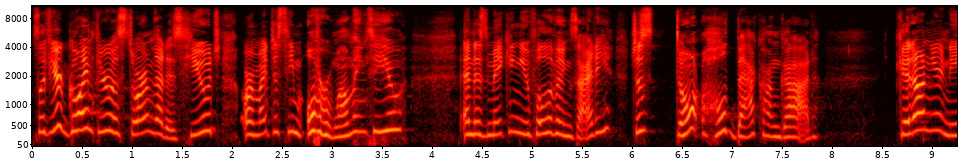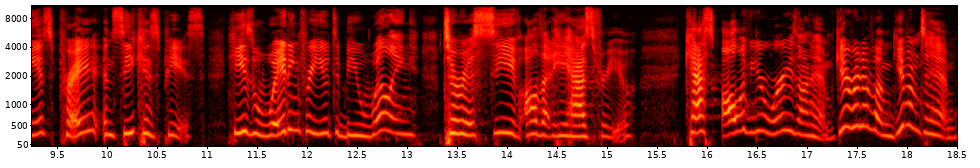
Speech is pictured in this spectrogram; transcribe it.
So, if you're going through a storm that is huge or might just seem overwhelming to you and is making you full of anxiety, just don't hold back on God. Get on your knees, pray, and seek His peace. He's waiting for you to be willing to receive all that He has for you. Cast all of your worries on Him. Get rid of them. Give them to Him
